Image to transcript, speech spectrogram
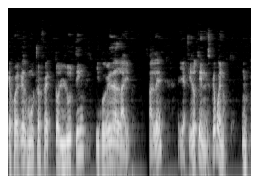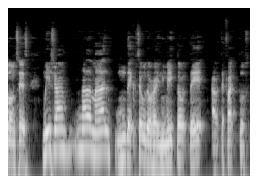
que juegues mucho efecto looting y volver alive, ¿vale? Y aquí lo tienes, qué bueno. Entonces, Mishra, nada mal, un deck pseudo reanimator de artefactos.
